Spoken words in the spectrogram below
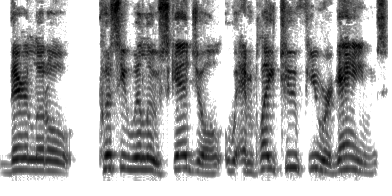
their little pussy willow schedule and play two fewer games.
